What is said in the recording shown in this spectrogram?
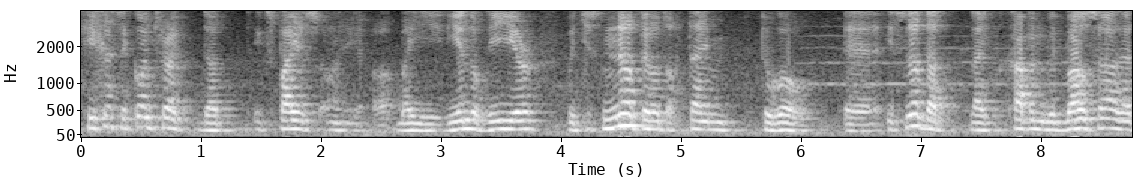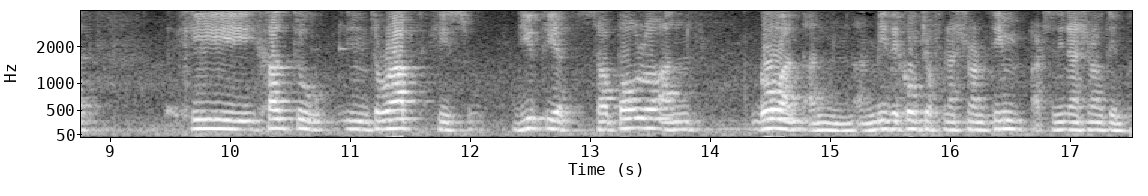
he has a contract that expires on, uh, by the end of the year, which is not a lot of time to go. Uh, it's not that like happened with Bauza that he had to interrupt his duty at Sao Paulo and go and, and, and be the coach of national team, Argentina national team.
